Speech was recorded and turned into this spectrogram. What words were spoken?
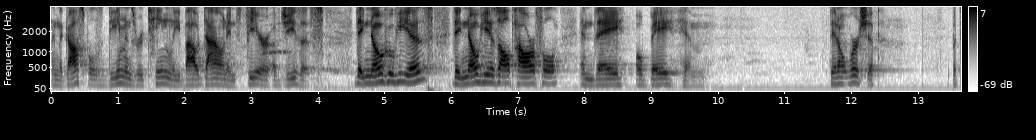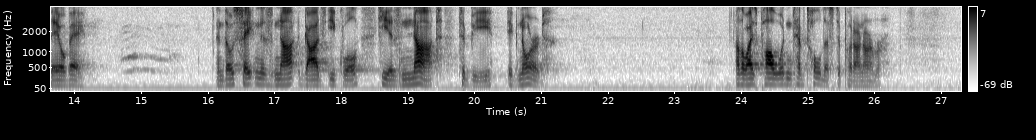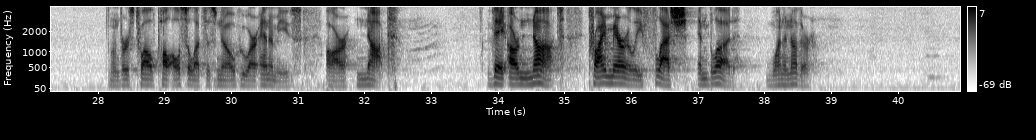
In the Gospels, demons routinely bow down in fear of Jesus. They know who he is, they know he is all powerful, and they obey him. They don't worship, but they obey. And though Satan is not God's equal, he is not to be ignored. Otherwise, Paul wouldn't have told us to put on armor. In verse 12, Paul also lets us know who our enemies are not. They are not primarily flesh and blood, one another.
